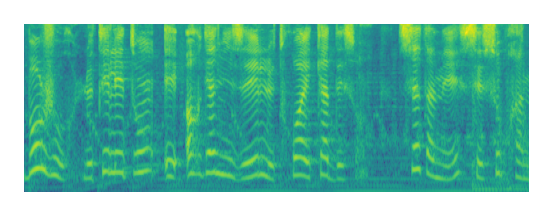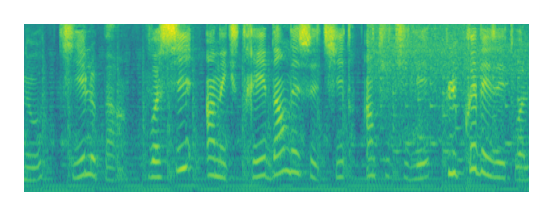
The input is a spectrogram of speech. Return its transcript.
Bonjour, le Téléthon est organisé le 3 et 4 décembre. Cette année, c'est Soprano qui est le parrain. Voici un extrait d'un de ses titres intitulé Plus près des étoiles.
